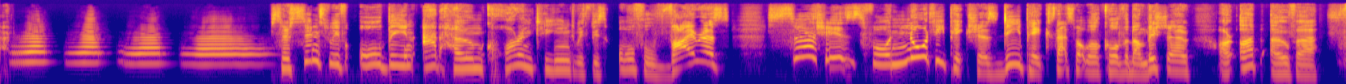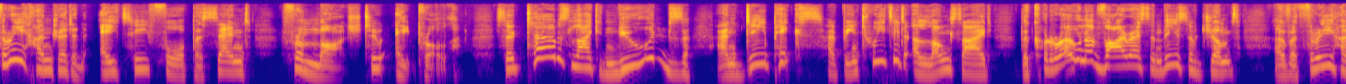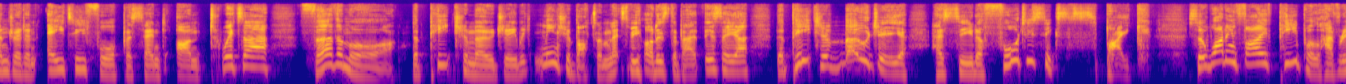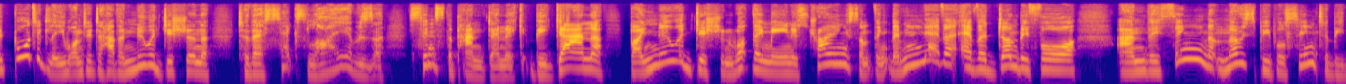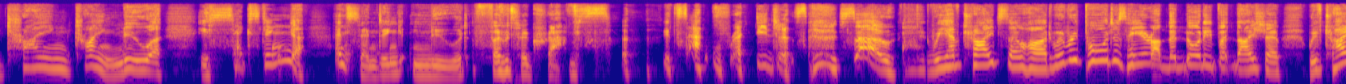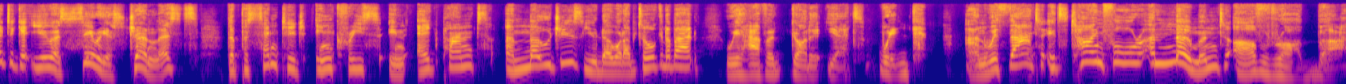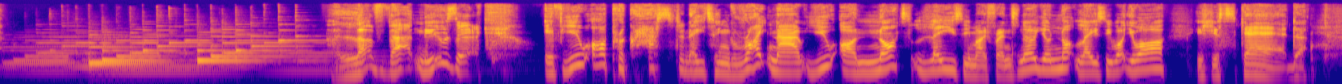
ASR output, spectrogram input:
So, since we've all been at home quarantined with this awful virus, searches for naughty pictures, D pics, that's what we'll call them on this show, are up over 384% from March to April. So, terms like nudes and D pics have been tweeted alongside the coronavirus, and these have jumped over 384% on Twitter. Furthermore, the peach emoji, which means your bottom, let's be honest about this here, the peach emoji has seen a 46 spike. So, one in five people have reportedly wanted to have a new addition to their sex lives since the pandemic began. By new addition, what they mean is trying something they've never ever done before. And the thing that most people seem to be trying, trying new, is sexting and sending nude photographs. It's outrageous. So, we have tried so hard. We're reporters here on the Naughty But Nice show. We've tried to get you, as serious journalists, the percentage increase in eggplant emojis. You know what I'm talking about. We haven't got it yet. Wink. And with that, it's time for a moment of Rob. I love that music. If you are procrastinating right now, you are not lazy, my friends. No, you're not lazy. What you are is you're scared.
